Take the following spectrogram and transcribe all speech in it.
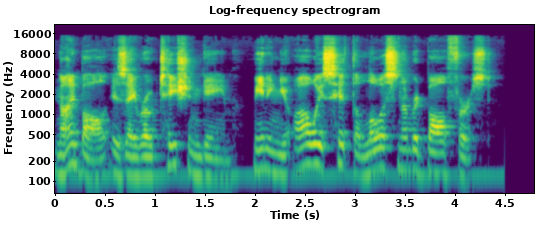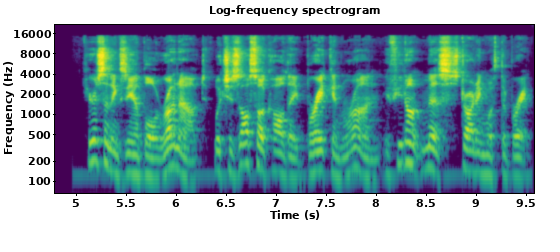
9 ball is a rotation game, meaning you always hit the lowest numbered ball first. Here's an example run out, which is also called a break and run if you don't miss starting with the break.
